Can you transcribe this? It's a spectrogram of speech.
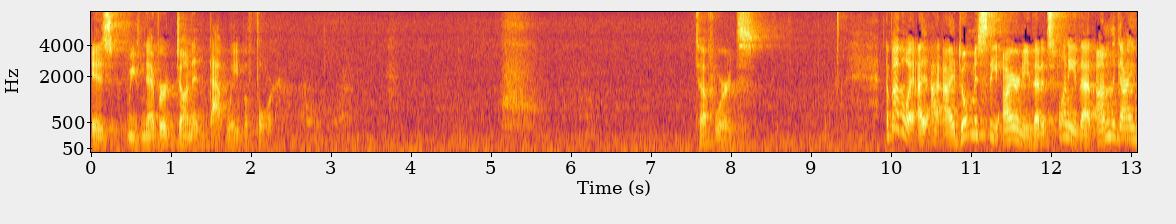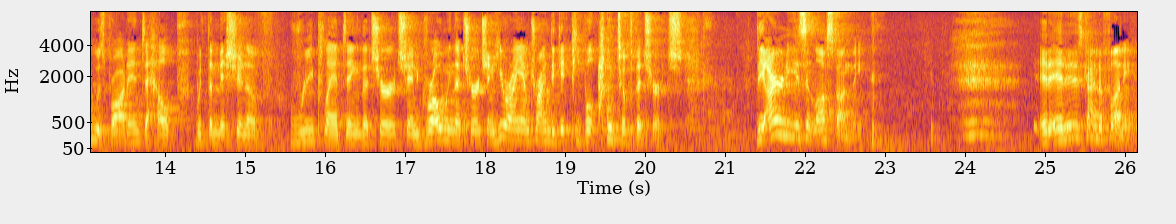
is we've never done it that way before. Tough words. And by the way, I, I, I, don't miss the irony that it's funny that I'm the guy who was brought in to help with the mission of replanting the church and growing the church, and here I am trying to get people out of the church. The irony isn't lost on me. it, it is kind of funny.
